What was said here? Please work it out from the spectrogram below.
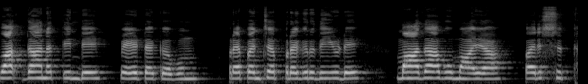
വാഗ്ദാനത്തിന്റെ പേടകവും പ്രപഞ്ച പ്രകൃതിയുടെ മാതാവുമായ പരിശുദ്ധ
